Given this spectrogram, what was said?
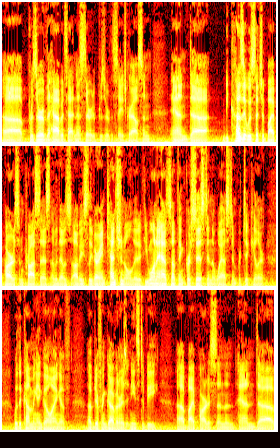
uh, preserve the habitat necessary to preserve the sage grouse. And and uh, because it was such a bipartisan process, I mean that was obviously very intentional. That if you want to have something persist in the West, in particular, with the coming and going of of different governors, it needs to be uh, bipartisan and. and uh,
